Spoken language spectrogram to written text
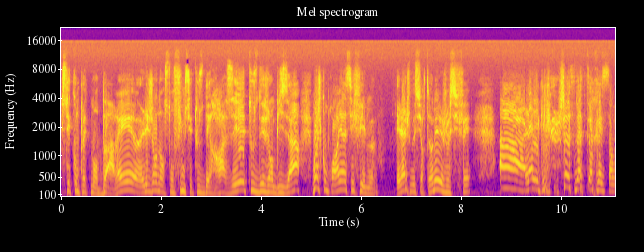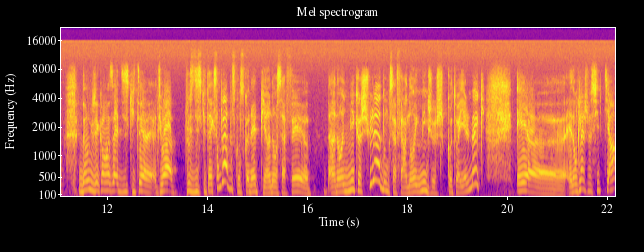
c'est complètement barré. Euh, les gens dans son film, c'est tous des rasés, tous des gens bizarres. Moi, je comprends rien à ces films. Et là, je me suis retourné et je me suis fait ah, là, il y a quelque chose d'intéressant. Donc, j'ai commencé à discuter, euh, tu vois, plus discuter avec son père, parce qu'on se connaît depuis un an. Ça fait euh, un an et demi que je suis là, donc ça fait un an et demi que je, côtoyais le mec. Euh, et, donc là, je me suis dit, tiens,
